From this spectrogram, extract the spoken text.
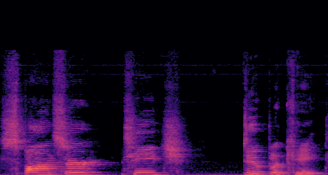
Sponsor teach, duplicate.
